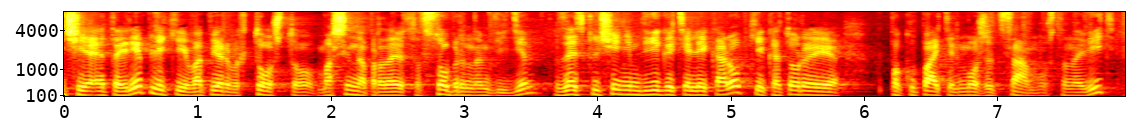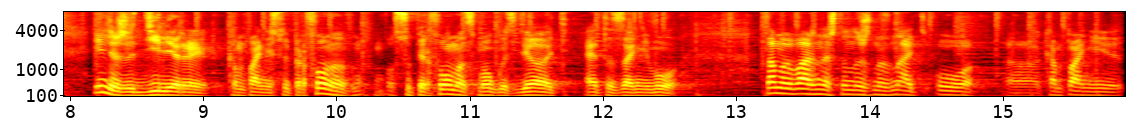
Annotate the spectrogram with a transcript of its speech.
Отличие этой реплики, во-первых, то, что машина продается в собранном виде, за исключением двигателя и коробки, которые покупатель может сам установить, или же дилеры компании Superformance, могут сделать это за него. Самое важное, что нужно знать о э, компании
